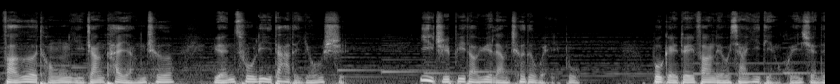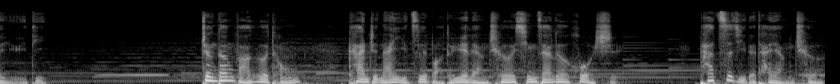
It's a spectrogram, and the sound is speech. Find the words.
法厄同倚仗太阳车圆粗力大的优势，一直逼到月亮车的尾部，不给对方留下一点回旋的余地。正当法厄同看着难以自保的月亮车幸灾乐祸时，他自己的太阳车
